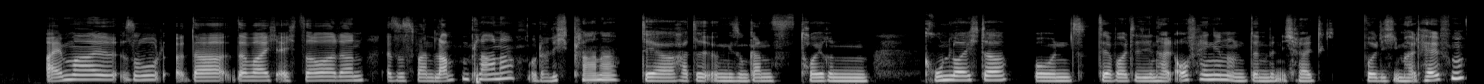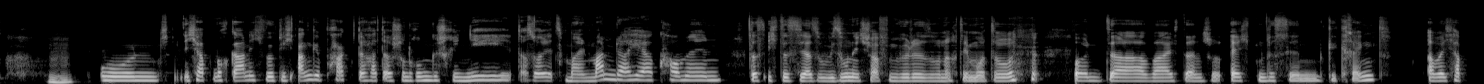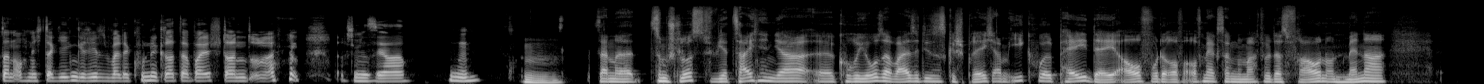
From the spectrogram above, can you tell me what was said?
einmal so, da, da war ich echt sauer dann. Also es war ein Lampenplaner oder Lichtplaner, der hatte irgendwie so einen ganz teuren Kronleuchter und der wollte den halt aufhängen und dann bin ich halt, wollte ich ihm halt helfen. Mhm. Und ich habe noch gar nicht wirklich angepackt. Da hat er schon rumgeschrien, nee, da soll jetzt mal ein Mann daherkommen, dass ich das ja sowieso nicht schaffen würde, so nach dem Motto. Und da war ich dann schon echt ein bisschen gekränkt. Aber ich habe dann auch nicht dagegen geredet, weil der Kunde gerade dabei stand. Und dann dachte ich mir so, ja. Hm. Hm. Sandra, zum Schluss, wir zeichnen ja äh, kurioserweise dieses Gespräch am Equal Pay Day auf, wo darauf aufmerksam gemacht wird, dass Frauen und Männer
